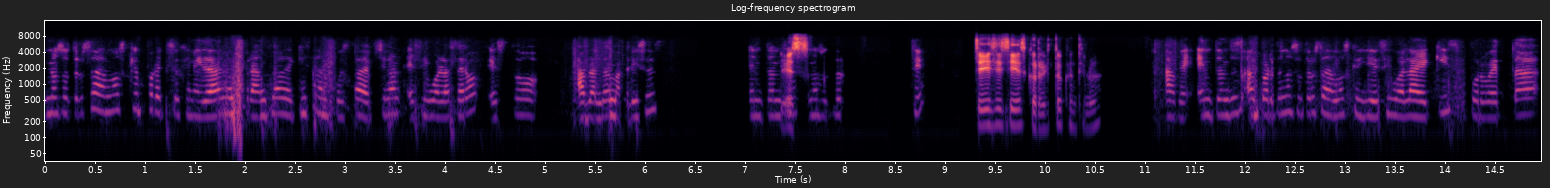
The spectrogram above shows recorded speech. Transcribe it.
nosotros sabemos que por exogeneidad la esperanza de x transpuesta a epsilon es igual a cero. Esto hablando de matrices. Entonces, Es, nosotros. sí, sí, sí, es correcto, continúa. Ah, Ok, entonces aparte nosotros sabemos que y es igual a x por beta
